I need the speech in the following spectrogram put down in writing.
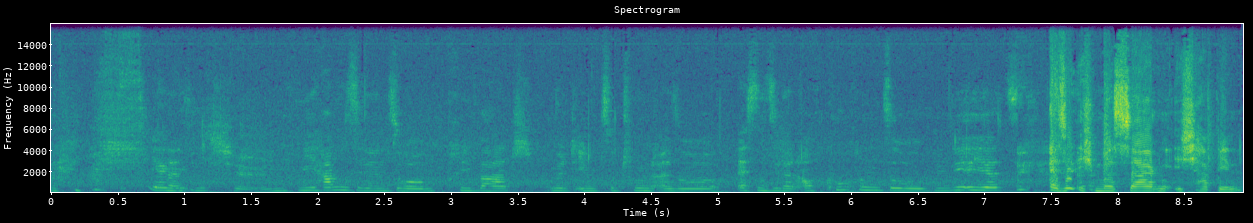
Das ist schön. Wie haben Sie denn so privat mit ihm zu tun? Also essen Sie dann auch Kuchen, so wie wir jetzt? Also ich muss sagen, ich habe ihn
